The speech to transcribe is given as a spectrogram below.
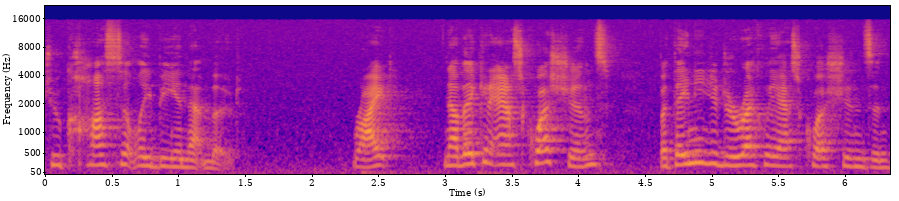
to constantly be in that mode, right? Now they can ask questions, but they need to directly ask questions and,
